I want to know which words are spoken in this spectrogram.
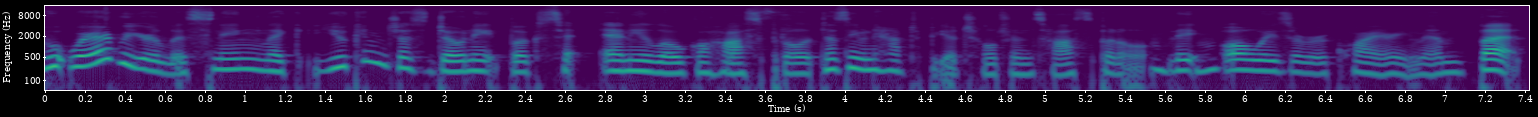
wherever you're listening, like you can just donate books to any local hospital. It doesn't even have to be a children's hospital. They always are requiring them. But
